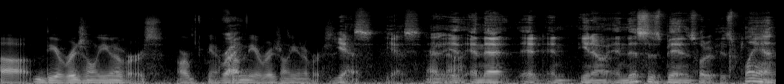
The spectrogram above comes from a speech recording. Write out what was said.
uh, the original universe or you know, Right. from the original universe. Yes, yes, And, and, uh, and that it, and you know, and this has been sort of his plan.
